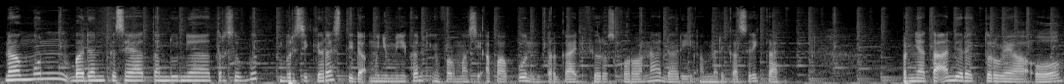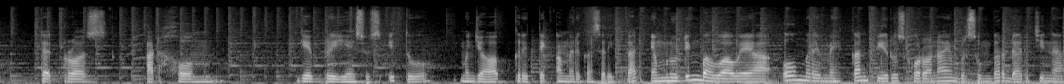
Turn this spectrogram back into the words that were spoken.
Namun, Badan Kesehatan Dunia tersebut bersikeras tidak menyembunyikan informasi apa pun terkait virus corona dari Amerika Serikat. Pernyataan Direktur WHO, Tedros Adhanom Ghebreyesus itu menjawab kritik Amerika Serikat yang menuding bahwa WHO meremehkan virus corona yang bersumber dari Cina.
